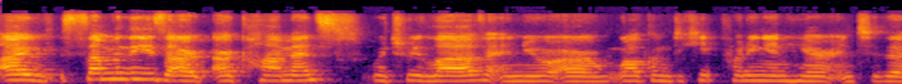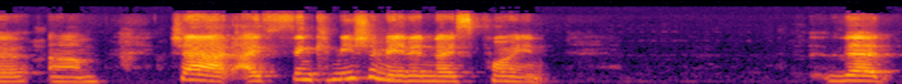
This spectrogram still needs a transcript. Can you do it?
I, some of these are, are comments which we love, and you are welcome to keep putting in here into the um, chat. I think Kamisha made a nice point that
